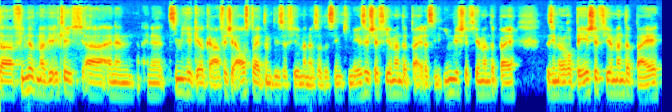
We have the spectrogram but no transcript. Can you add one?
da findet man wirklich äh, einen, eine ziemliche geografische Ausbreitung dieser Firmen. Also da sind chinesische Firmen dabei, da sind indische Firmen dabei, da sind europäische Firmen dabei, äh,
